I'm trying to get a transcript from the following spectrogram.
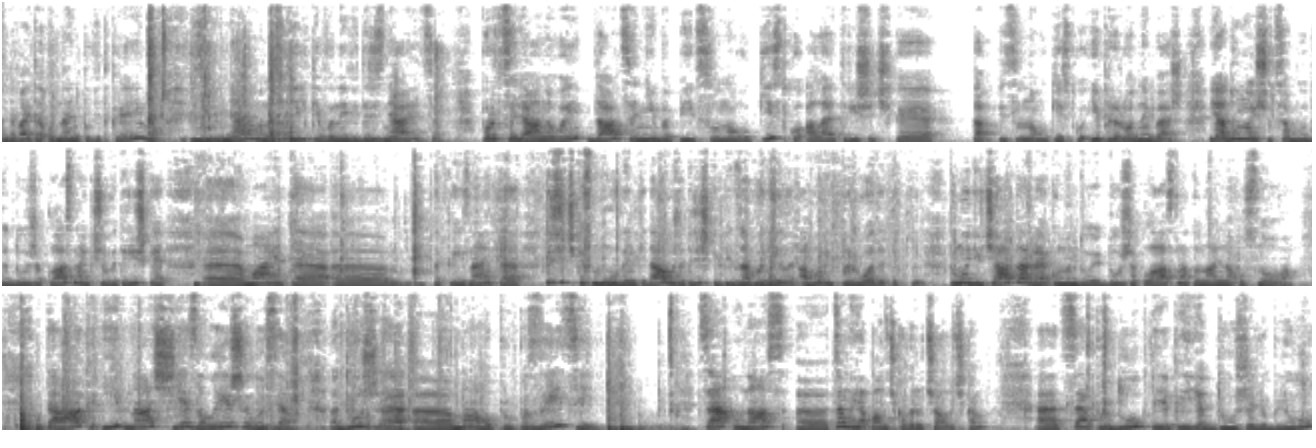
Давайте одненько відкриємо і зрівняємо, наскільки вони відрізняються. Порцеляновий, да, це ніби під слонову кістку, але трішечки. Так, під слонову кістку і природний беж. Я думаю, що це буде дуже класно, якщо ви трішки е, маєте е, такий, знаєте, трішечки смугленький, да, вже трішки підзагоріли, або від природи такі. Тому дівчата рекомендують дуже класна тональна основа. Так, і в нас ще залишилося дуже е, мало пропозицій. Це у нас е, це моя паличка-виручалочка. Е, Це продукт, який я дуже люблю,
